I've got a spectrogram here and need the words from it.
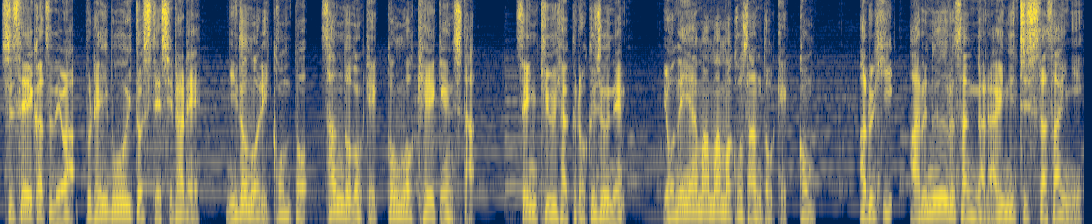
私生活ではプレイボーイとして知られ2度の離婚と3度の結婚を経験した。1960年米山ママ子さんと結婚。ある日アルヌールさんが来日した際に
